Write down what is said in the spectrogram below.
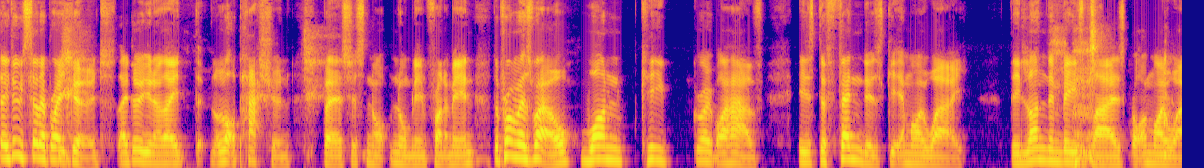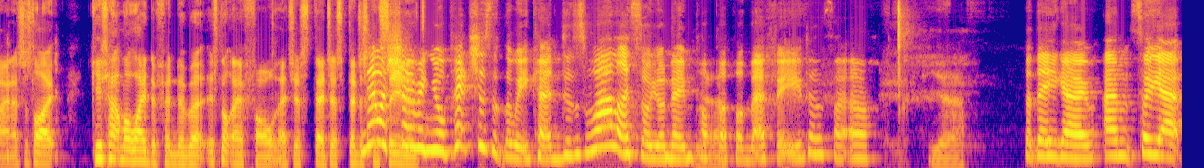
they do celebrate good. They do, you know, they a lot of passion, but it's just not normally in front of me. And the problem as well, one key gripe I have is defenders get in my way. The London Bees players got in my way, and it's just like get out of my way, defender. But it's not their fault. They're just they're just they're just. They were showing your pictures at the weekend as well. I saw your name pop yeah. up on their feed. I was like, oh, yeah. But there you go. Um. So yeah,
